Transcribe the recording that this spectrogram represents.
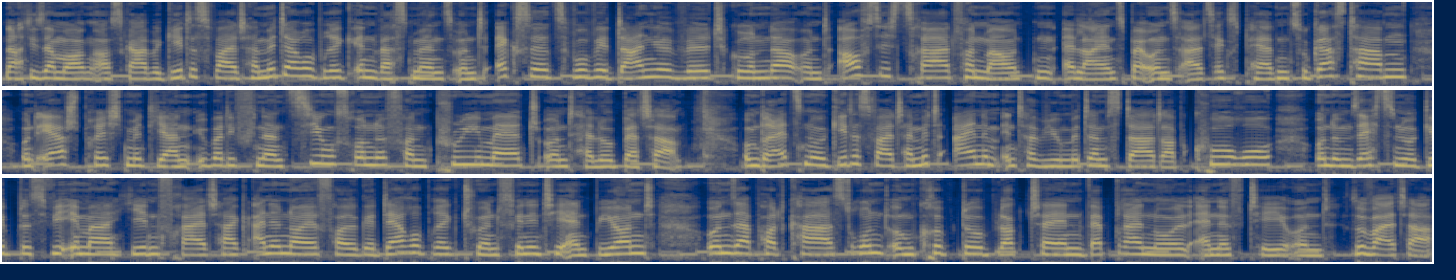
Nach dieser Morgenausgabe geht es weiter mit der Rubrik Investments und Exits, wo wir Daniel Wild, Gründer und Aufsichtsrat von Mountain Alliance bei uns als Experten zu Gast haben und er spricht mit Jan über die Finanzierungsrunde von Pre-Match und Hello Better. Um 13 Uhr geht es weiter mit einem Interview mit dem Startup Coro und um 16 Uhr gibt es wie immer jeden Freitag eine neue Folge der Rubrik To Infinity and Beyond. Unser Podcast rund um Krypto, Blockchain, Web 3.0, NFT und so weiter.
